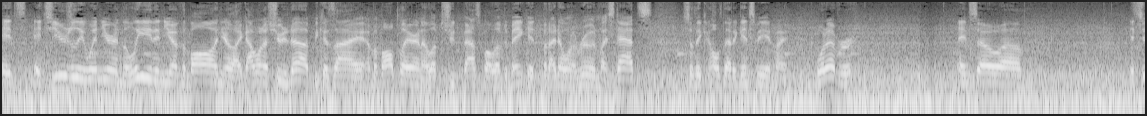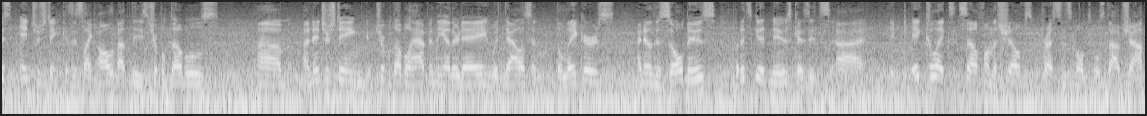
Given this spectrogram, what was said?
it's it's usually when you're in the lead and you have the ball and you're like, I want to shoot it up because I am a ball player and I love to shoot the basketball, I love to make it, but I don't want to ruin my stats, so they can hold that against me and my whatever. And so um, it's just interesting because it's like all about these triple doubles. Um, an interesting triple double happened the other day with Dallas and the Lakers. I know this is old news, but it's good news because it's uh, it, it collects itself on the shelves of Preston's multiple stop shop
